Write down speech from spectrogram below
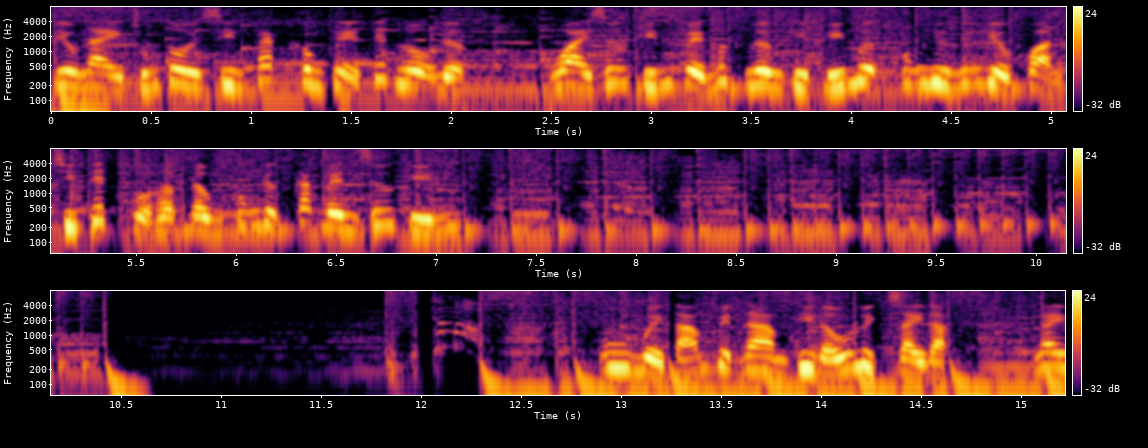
điều này chúng tôi xin phép không thể tiết lộ được. Ngoài giữ kín về mức lương thì phí mượn cũng như những điều khoản chi tiết của hợp đồng cũng được các bên giữ kín. U18 Việt Nam thi đấu lịch dày đặc. Ngày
